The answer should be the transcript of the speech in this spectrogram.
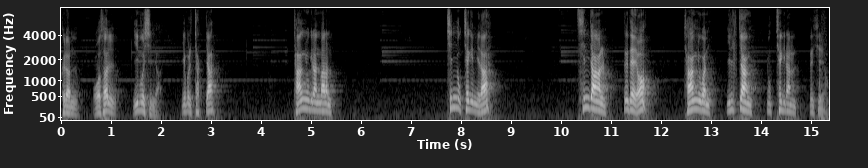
그런 옷을 입으시며 입을 작자 장육이란 말은 신육책입니다. 신장을 뜻해요. 장육은 일장 육책이라는 뜻이에요.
